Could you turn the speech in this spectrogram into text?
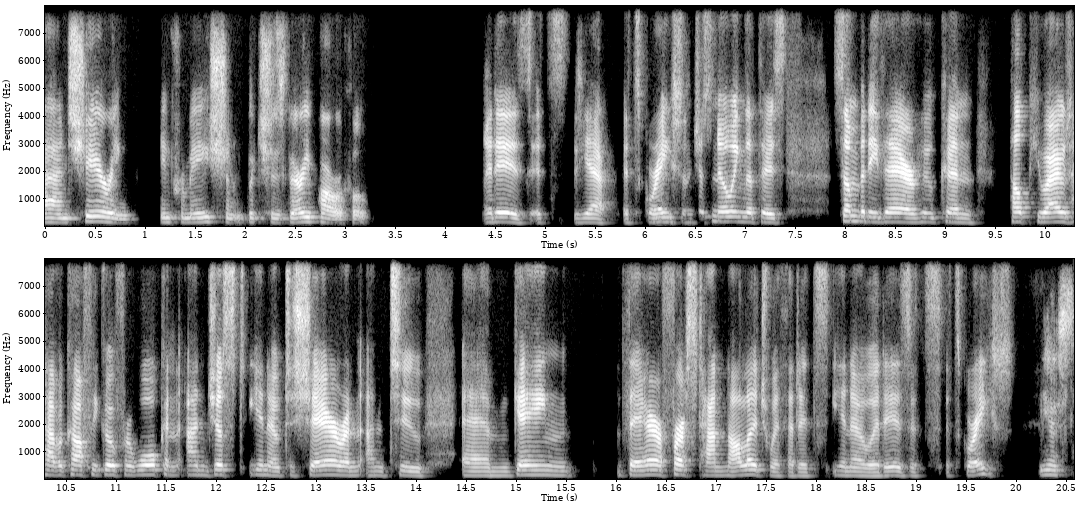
and sharing information, which is very powerful. It is. It's yeah, it's great. And just knowing that there's somebody there who can help you out, have a coffee, go for a walk and and just, you know, to share and and to um gain their firsthand knowledge with it. It's, you know, it is, it's it's great. Yes.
